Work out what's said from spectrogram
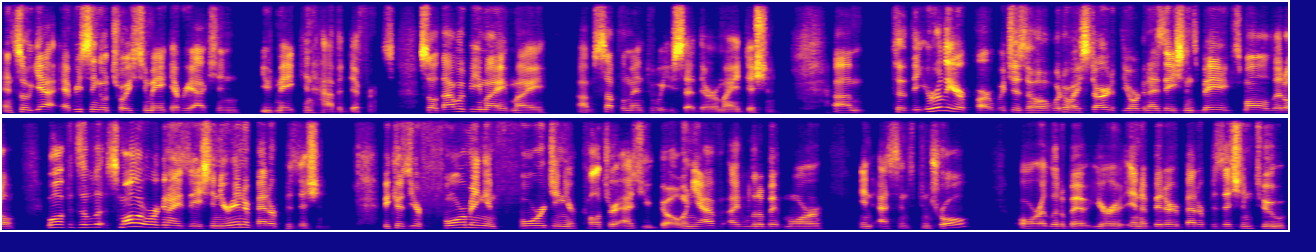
And so, yeah, every single choice you make, every action you'd make can have a difference. So that would be my my um, supplement to what you said there or my addition. Um, to the earlier part, which is, oh, where do I start if the organization's big, small, little? Well, if it's a smaller organization, you're in a better position because you're forming and forging your culture as you go. And you have a little bit more, in essence, control, or a little bit, you're in a better, better position to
